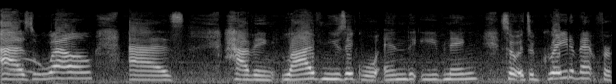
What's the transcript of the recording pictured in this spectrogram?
as well as having live music will end the evening. So it's a great event for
